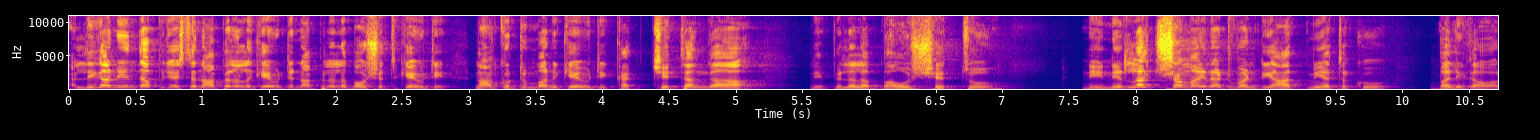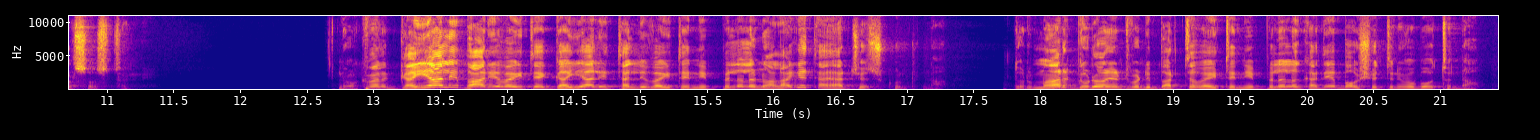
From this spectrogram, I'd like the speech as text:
తల్లిగా నేను తప్పు చేస్తే నా పిల్లలకి ఏమిటి? నా పిల్లల భవిష్యత్తుకి ఏమిటి? నా కుటుంబానికి ఏమిటి? ఖచ్చితంగా నీ పిల్లల భవిష్యత్తు నీ నిర్లక్ష్యమైనటువంటి ఆత్మీయతకు బలి కావాల్సి వస్తుంది. ఒకవేళ గయ్యాలి భార్యవైతే గయ్యాలి తల్లివైతే నీ పిల్లలను అలాగే తయారు చేసుకుంటున్నావు. దుర్మార్గుడు అయినటువంటి భర్తవైతే నీ పిల్లలకు అదే భవిష్యత్తుని ఇవ్వబోతున్నావు.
